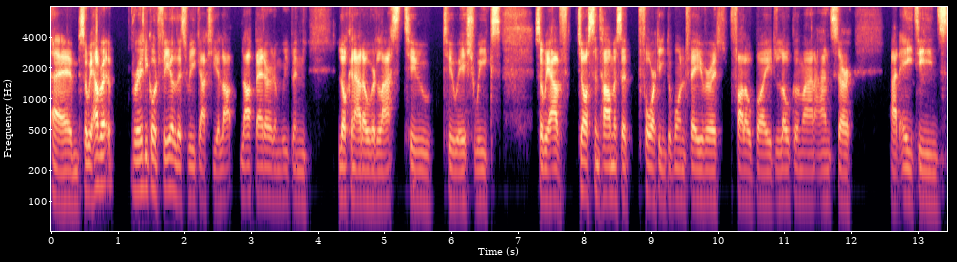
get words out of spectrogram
Um, so we have a really good field this week, actually a lot lot better than we've been looking at over the last two two ish weeks. So we have Justin Thomas at 14 to 1 favorite, followed by the local man Ancer at 18s.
